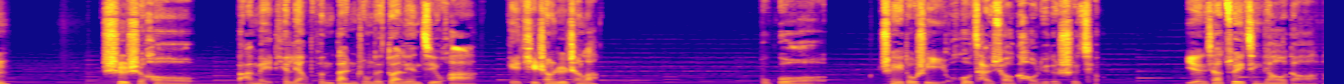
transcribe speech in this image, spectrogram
嗯，是时候把每天两分半钟的锻炼计划给提上日程了。不过，这都是以后才需要考虑的事情。眼下最紧要的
